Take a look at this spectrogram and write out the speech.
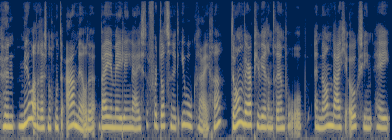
hun mailadres nog moeten aanmelden bij je mailinglijst voordat ze het e-book krijgen, dan werp je weer een drempel op. En dan laat je ook zien: hey,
